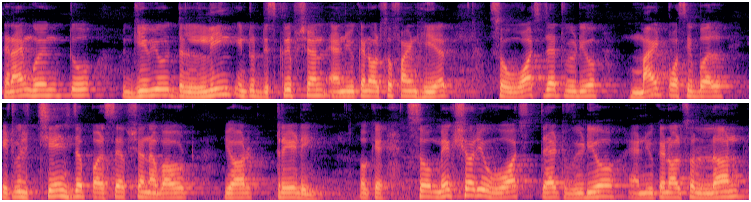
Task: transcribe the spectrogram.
then I'm going to give you the link into description and you can also find here. So watch that video. Might possible it will change the perception about your trading. Okay. So make sure you watch that video and you can also learn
